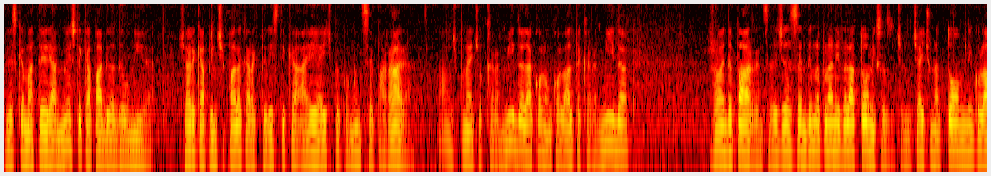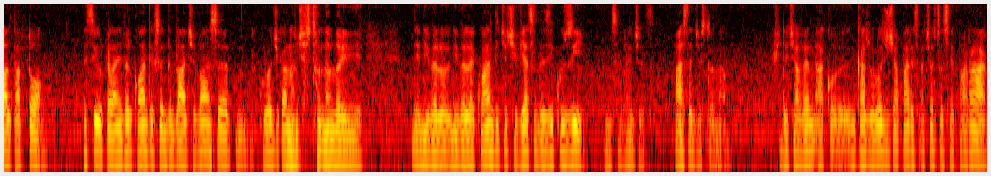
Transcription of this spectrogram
Vedeți că materia nu este capabilă de unire și are ca principală caracteristică a ei aici pe pământ separarea. Da? Deci pune aici o cărămidă, de acolo încolo altă cărămidă, și așa mai departe. Înțelegeți? Se întâmplă până la nivel atomic, să zicem. Deci aici un atom, dincolo alt atom. Desigur că la nivel cuantic se întâmplă altceva, însă cu logica nu gestionăm noi de nivelul, nivelele cuantice, ci viața de zi cu zi. Înțelegeți? Asta gestionăm. Și deci avem, în cazul logic apare această separare,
